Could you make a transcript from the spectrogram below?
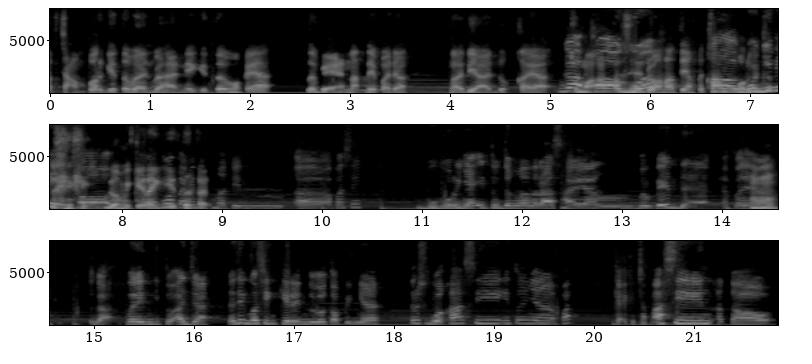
tercampur gitu bahan-bahannya gitu makanya lebih enak daripada nggak diaduk kayak Nggak, cuma atasnya gua- doang nanti yang kecampur gue gitu. gini gue mikirnya gua gitu. pengen kan nikmatin uh, apa sih buburnya itu dengan rasa yang berbeda apa ya Hmm, nggak plain gitu aja. Jadi gue singkirin dulu toppingnya terus gue kasih itunya apa kayak kecap asin atau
